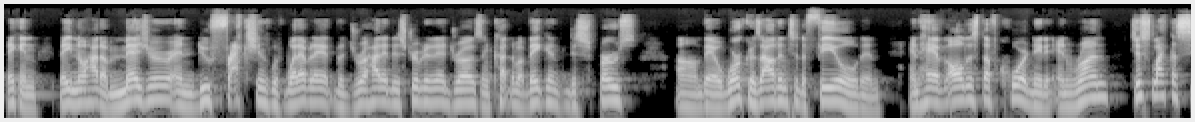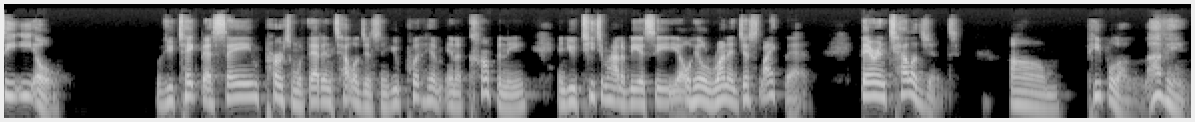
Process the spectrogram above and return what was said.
they can, they know how to measure and do fractions with whatever they, the drug, how they distribute their drugs and cut them up. They can disperse, um, their workers out into the field and, and have all this stuff coordinated and run just like a CEO. If you take that same person with that intelligence and you put him in a company and you teach him how to be a CEO, he'll run it just like that. They're intelligent. Um, people are loving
